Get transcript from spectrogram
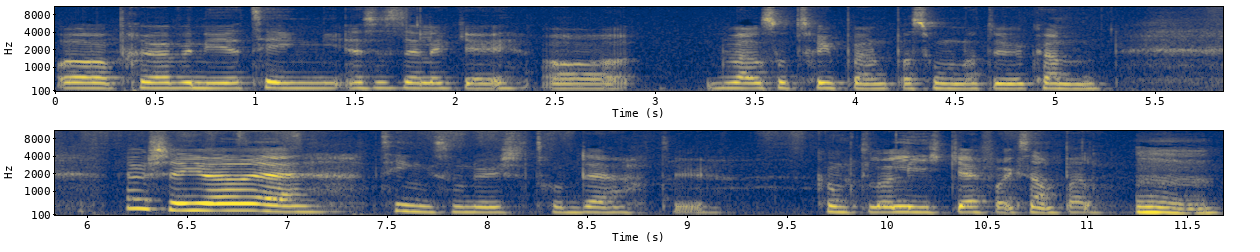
og prøve nye ting. Jeg syns det er litt gøy. å være så trygg på en person at du kan jeg vil ikke, gjøre ting som du ikke trodde at du kom til å like, eksempel. Mm.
